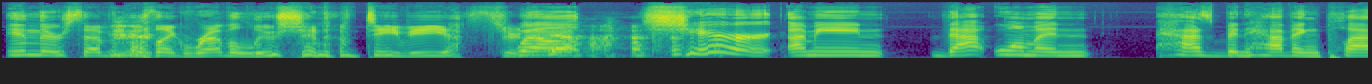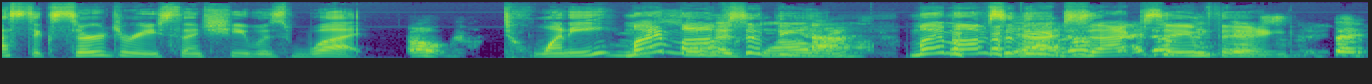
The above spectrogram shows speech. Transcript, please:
in their seventies, like revolution of TV yesterday. Well, Cher, I mean, that woman has been having plastic surgery since she was what, Oh, 20? my mom has said the Dolly. my mom said yeah, the exact same thing. But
